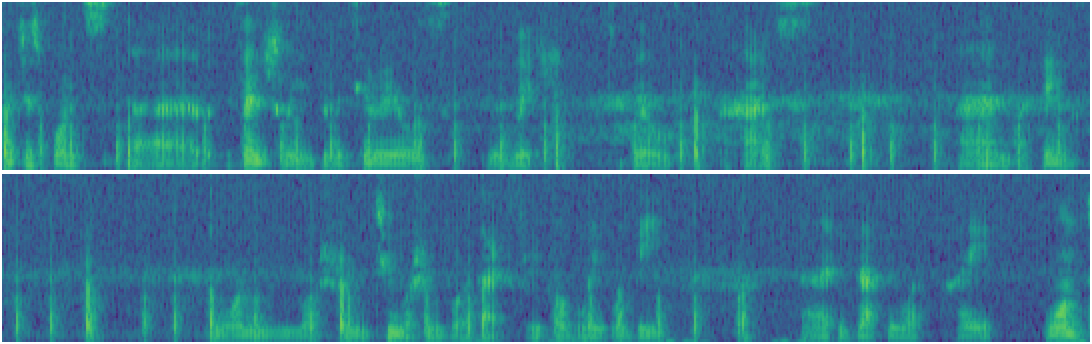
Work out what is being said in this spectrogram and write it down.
I just want uh, essentially the materials with which to build a house, and I think one mushroom, two mushrooms worth actually probably will be uh, exactly what I want.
